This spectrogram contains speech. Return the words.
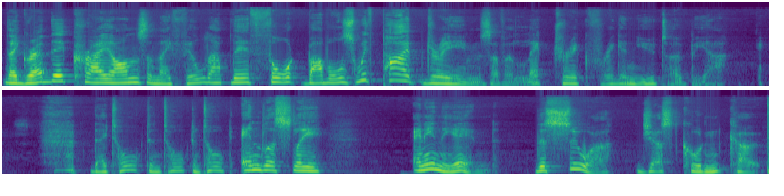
They grabbed their crayons and they filled up their thought bubbles with pipe dreams of electric friggin' utopia. They talked and talked and talked endlessly, and in the end, the sewer just couldn't cope.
